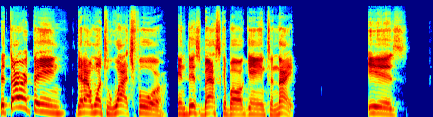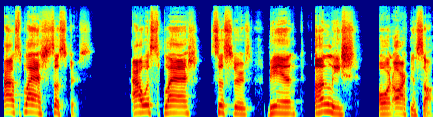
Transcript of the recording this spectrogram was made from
The third thing that I want to watch for in this basketball game tonight is our splash sisters. Our splash sisters being unleashed on Arkansas.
